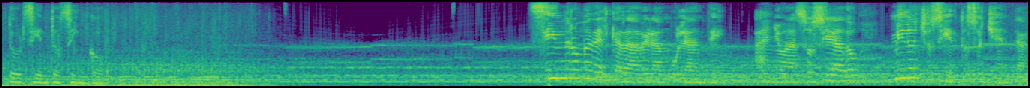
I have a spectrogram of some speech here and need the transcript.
Reactor 105. Síndrome del cadáver ambulante. Año asociado 1880.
